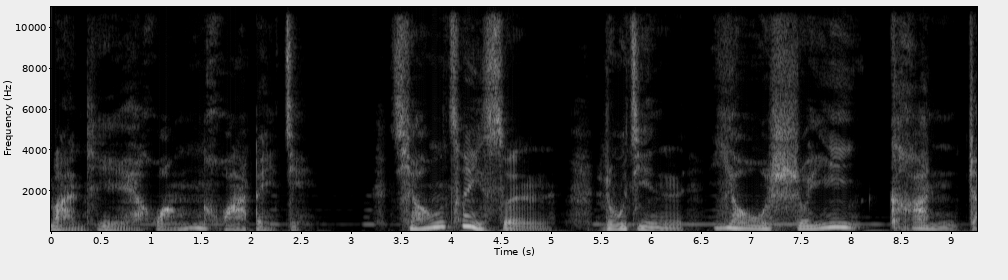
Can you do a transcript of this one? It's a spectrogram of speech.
满地黄花堆积，憔悴损，如今有谁看着？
